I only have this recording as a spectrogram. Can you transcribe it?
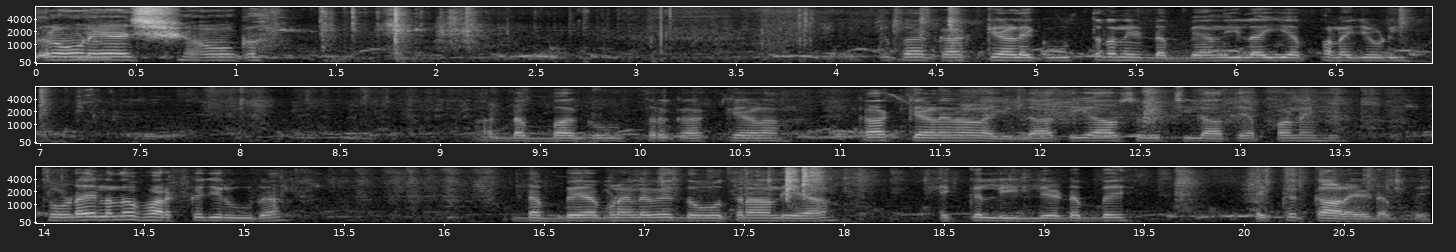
ਕਰਾਉਣੇ ਆ ਸ਼ੌਂਕ। ਇੱਕ ਤਾਂ ਕਾਕੇ ਵਾਲੇ ਕਬੂਤਰਾਂ ਦੇ ਡੱਬਿਆਂ ਦੀ ਲਾਈ ਆਪਾਂ ਨੇ ਜੋੜੀ। ਆ ਡੱਬਾ ਕਬੂਤਰ ਕਾਕੇ ਵਾਲਾ। ਕਾਕੇ ਵਾਲੇ ਨਾਲ ਹੀ ਲਾਤੀ ਆਪਸ ਵਿੱਚ ਹੀ ਲਾਤੇ ਆਪਾਂ ਨੇ ਇਹ। ਥੋੜਾ ਇਹਨਾਂ ਦਾ ਫ਼ਰਕ ਜ਼ਰੂਰ ਆ। ਡੱਬੇ ਆਪਣੇ ਲਵੇ ਦੋ ਤਰ੍ਹਾਂ ਦੇ ਆ। ਇੱਕ ਲੀਲੇ ਡੱਬੇ, ਇੱਕ ਕਾਲੇ ਡੱਬੇ।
